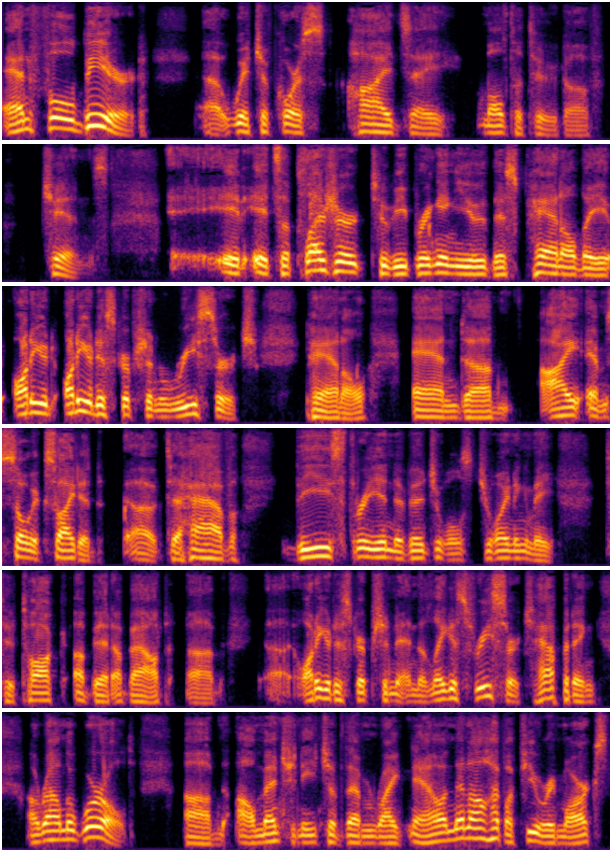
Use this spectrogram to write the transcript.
and full beard, uh, which of course hides a multitude of chins. It, it's a pleasure to be bringing you this panel, the audio audio description research panel, and um, I am so excited uh, to have these three individuals joining me to talk a bit about uh, uh, audio description and the latest research happening around the world. Um, I'll mention each of them right now, and then I'll have a few remarks,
